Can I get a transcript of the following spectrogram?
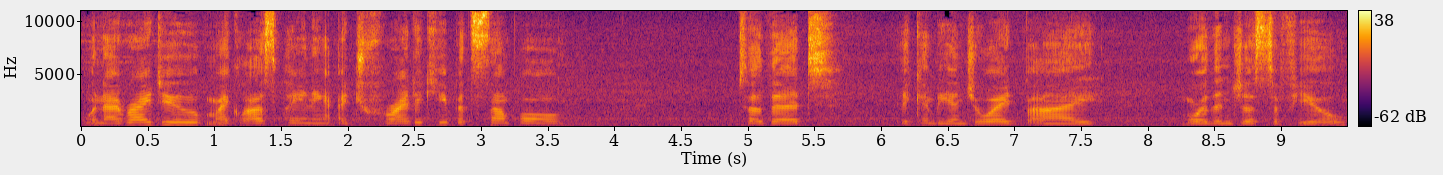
Whenever I do my glass painting, I try to keep it simple so that it can be enjoyed by more than just a few.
